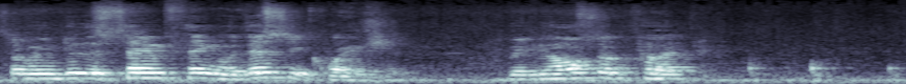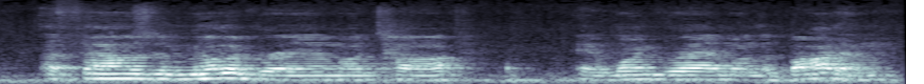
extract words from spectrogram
So we can do the same thing with this equation. We can also put a 1,000 milligram on top and 1 gram on the bottom,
